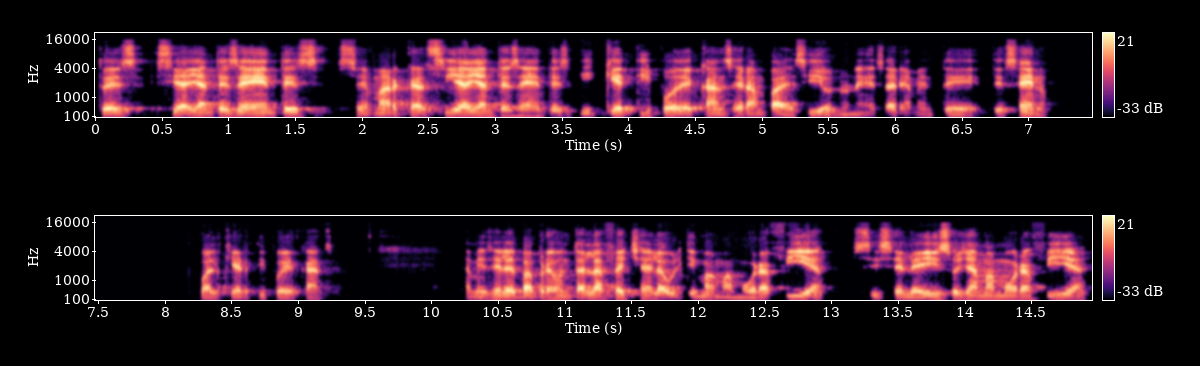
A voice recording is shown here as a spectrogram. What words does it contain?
Entonces, si hay antecedentes, se marca si hay antecedentes y qué tipo de cáncer han padecido, no necesariamente de seno, cualquier tipo de cáncer. También se les va a preguntar la fecha de la última mamografía. Si se le hizo ya mamografía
